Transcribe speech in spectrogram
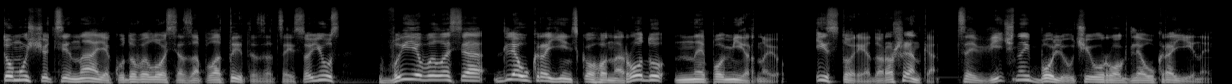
тому що ціна, яку довелося заплатити за цей союз, виявилася для українського народу непомірною. Історія Дорошенка це вічний болючий урок для України,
